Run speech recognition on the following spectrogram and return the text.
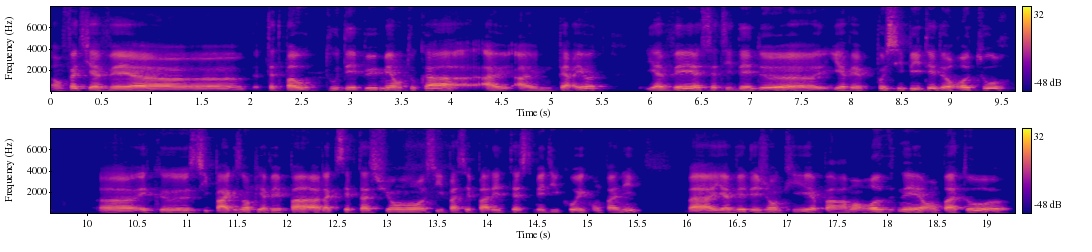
En fait, il y avait, euh, peut-être pas au tout début, mais en tout cas, à, à une période, il y avait cette idée de. euh, il y avait possibilité de retour. euh, et que si par exemple il n'y avait pas l'acceptation, s'ils passaient pas les tests médicaux et compagnie, bah il y avait des gens qui apparemment revenaient en bateau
